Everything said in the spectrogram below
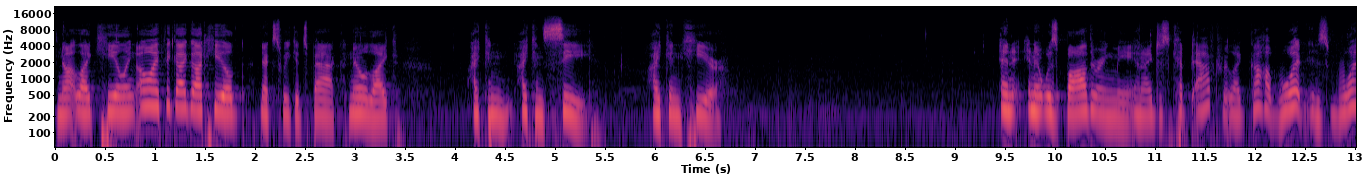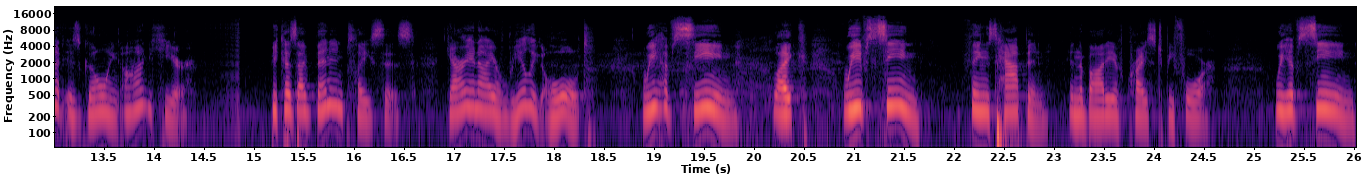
Not like healing oh i think i got healed. Next week it's back. No like I can, I can see, I can hear. And, and it was bothering me, and I just kept after it, like, God, what is, what is going on here? Because I've been in places. Gary and I are really old. We have seen, like, we've seen things happen in the body of Christ before. We have seen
